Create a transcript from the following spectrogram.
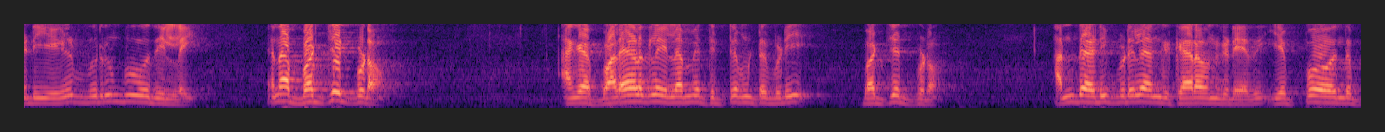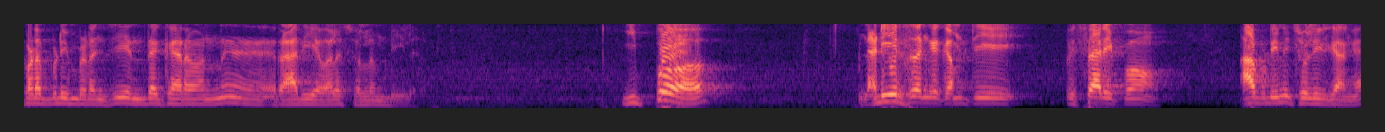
நடிகைகள் விரும்புவதில்லை. ஏன்னா பட்ஜெட் படம். அங்கே மலையாளத்தில் எல்லாமே திட்டமிட்டபடி பட்ஜெட் படம். அந்த அடிப்படையில் அங்கே கேரவன் கிடையாது. எப்போ இந்த படப்பிடிப்பு படைஞ்சு எந்த கேரவன்னு ராதியாவால் சொல்ல முடியல. இப்போது நடிகர் சங்க கமிட்டி விசாரிப்போம் அப்படின்னு சொல்லியிருக்காங்க.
